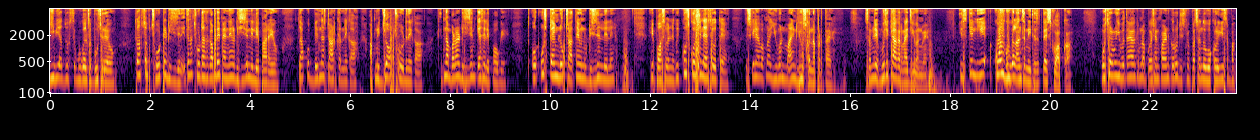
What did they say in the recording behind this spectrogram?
ये भी आप दोस्त गूगल से पूछ रहे हो। तो आप सब छोटे डिसीज़न इतना छोटा सा कपड़े पहनने का डिसीज़न नहीं ले पा रहे हो। तो आपको बिज़नेस स्टार्ट करने का, अपनी जॉब छोड़ने का, इतना बड़ा डिसीज़न कैसे ले पाओगे? तो और उस टाइम लोग चाहते हैं उन्हें डिसीज़न ले लें। ये पॉसिबल नहीं कुछ क्वेश्चन ऐसे होते हैं, जिसके लिए आप अपना ह्यूमन माइंड यूज़ करना पड़ता है। समझे? मुझे क्या करना है जीवन में? इसके लिए कोई गूगल आंसर नहीं दे सकता इसको आपका। वो सिर्फ़ ये बताएगा कि अपना पर्सन फाइंड करो, जिसमें पसंद हो वो करो, ये सब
